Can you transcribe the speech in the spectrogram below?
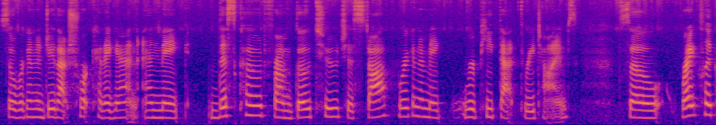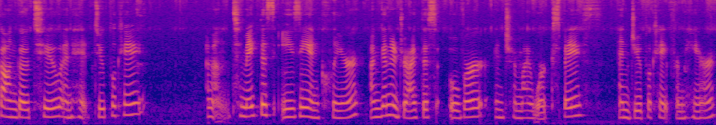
So we're going to do that shortcut again and make this code from go to to stop. We're going to make repeat that three times. So right click on go to and hit duplicate. And to make this easy and clear, I'm going to drag this over into my workspace and duplicate from here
